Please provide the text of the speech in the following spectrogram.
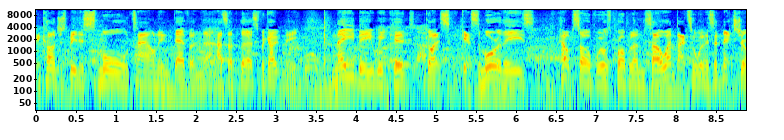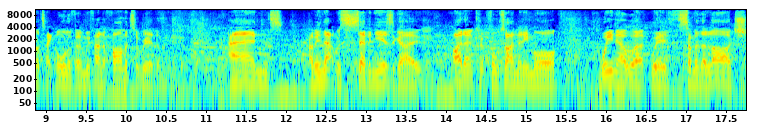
it can't just be this small town in Devon that has a thirst for goat meat. Maybe we could get get some more of these, help solve Will's problem. So I went back to Will and said, next year I'll take all of them. We found a farmer to rear them. And I mean, that was seven years ago. I don't cook full time anymore. We now work with some of the large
